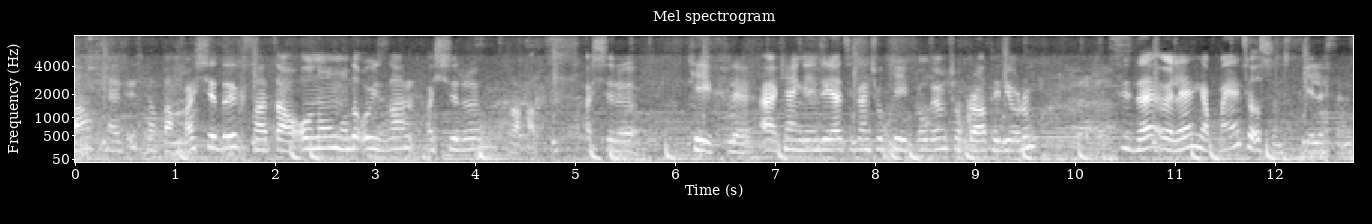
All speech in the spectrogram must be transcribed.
Üst kattan, evet üst kattan başladık. Saat daha 10 olmadı o yüzden aşırı rahat, aşırı keyifli. Erken gelince gerçekten çok keyifli oluyorum, çok rahat ediyorum. Siz de öyle yapmaya çalışın gelirseniz.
